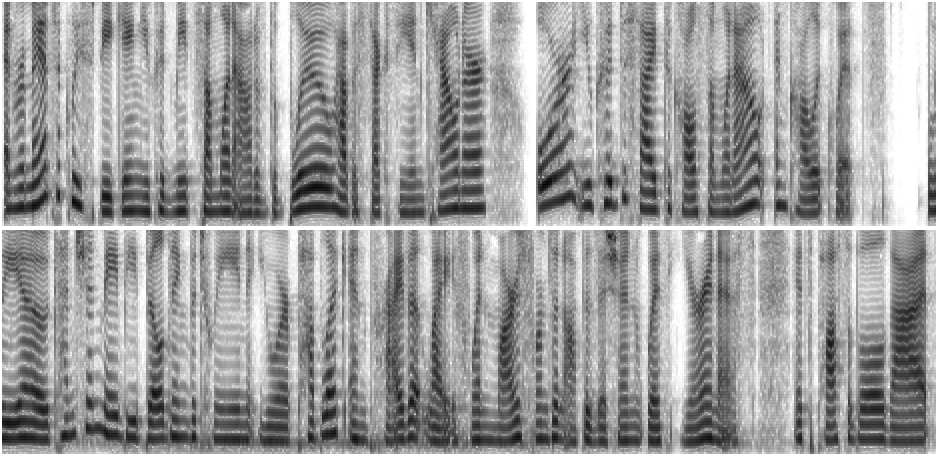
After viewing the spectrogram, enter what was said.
And romantically speaking, you could meet someone out of the blue, have a sexy encounter, or you could decide to call someone out and call it quits. Leo, tension may be building between your public and private life when Mars forms an opposition with Uranus. It's possible that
